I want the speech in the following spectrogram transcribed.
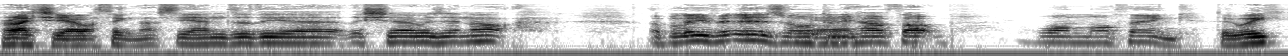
Right, yeah, I think that's the end of the uh, the show, is it not? I believe it is, or do we have that one more thing? Do we?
